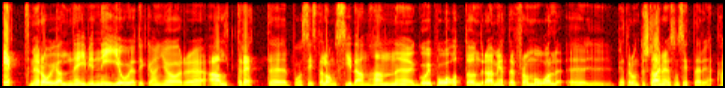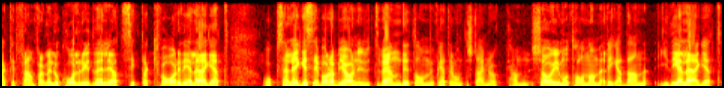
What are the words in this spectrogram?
1 med Royal Navy Neo. Jag tycker han gör eh, allt rätt eh, på sista långsidan. Han går ju på 800 meter från mål. Peter Untersteiner som sitter hacket framför, men Lokolryd väljer att sitta kvar i det läget. Och sen lägger sig bara Björn utvändigt om Peter Untersteiner och han kör ju mot honom redan i det läget.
